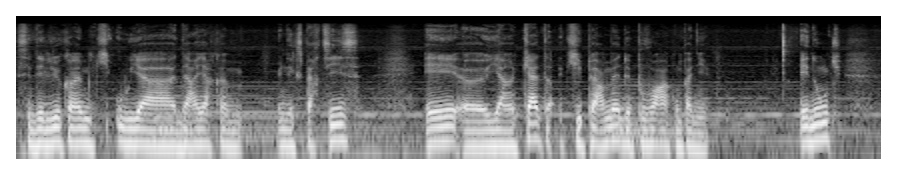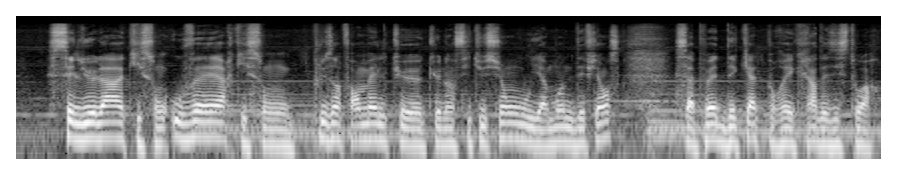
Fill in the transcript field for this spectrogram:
c'est des lieux quand même où il y a derrière comme une expertise et euh, il y a un cadre qui permet de pouvoir accompagner. Et donc, ces lieux-là qui sont ouverts, qui sont plus informels que, l'institution, où il y a moins de défiance, ça peut être des cadres pour réécrire des histoires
